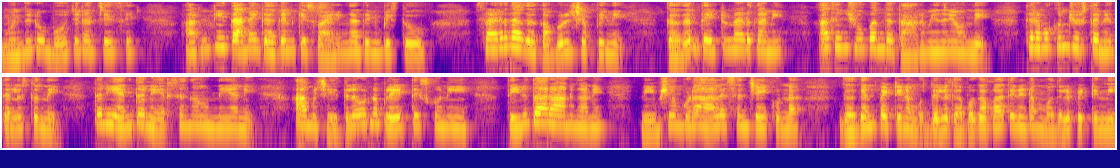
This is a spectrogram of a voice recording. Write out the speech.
ముందు నువ్వు భోజనం చేసి అన్నీ తనే గగన్‌కి స్వయంగా తినిపిస్తూ సరదాగా కబుర్లు చెప్పింది. గగన్ తింటున్నాడు కానీ అతని చూపంత తార మీదనే ఉంది. తన ముఖం చూస్తేనే తెలుస్తుంది తను ఎంతో నీరసంగా ఉంది అని. ఆమె చేతిలో ఉన్న ప్లేట్ తీసుకొని తినుతారా? అనగానే నిమిషం కూడా ఆలస్యం చేయకుండా గగన్ పెట్టిన ముద్దలు గబగబా తినటం మొదలుపెట్టింది.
